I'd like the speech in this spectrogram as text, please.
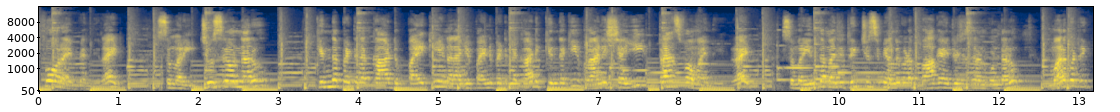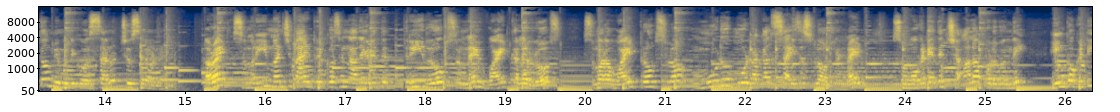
ఫోర్ అయిపోయింది రైట్ సో మరి చూసే ఉన్నారు. కింద పెట్టిన కార్డు పైకి అండ్ అలాగే పైన పెట్టిన కార్డు కిందకి వానిష్ అయ్యి ట్రాన్స్ఫార్మ్ అయింది రైట్ సో మరి ఇంత మంచి ట్రిక్ చూసి మీ అందరూ కూడా బాగా ఎంజాయ్ చేశారు అనుకుంటాను మరొక ట్రిక్తో మీ ముందుకు వస్తాను. చూస్తూనే ఉండండి. రైట్ సో మరి ఈ మంచి బ్యాంక్ ట్రిక్ కోసం నా దగ్గర అయితే త్రీ రోప్స్ ఉన్నాయి. వైట్ కలర్ రోప్స్ సో మన వైట్ రోప్స్లో మూడు మూడు రకాల సైజెస్లో ఉన్నాయి రైట్ సో ఒకటైతే చాలా పొడుగుంది ఇంకొకటి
